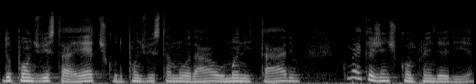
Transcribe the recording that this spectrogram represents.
do ponto de vista ético, do ponto de vista moral, humanitário? Como é que a gente compreenderia?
